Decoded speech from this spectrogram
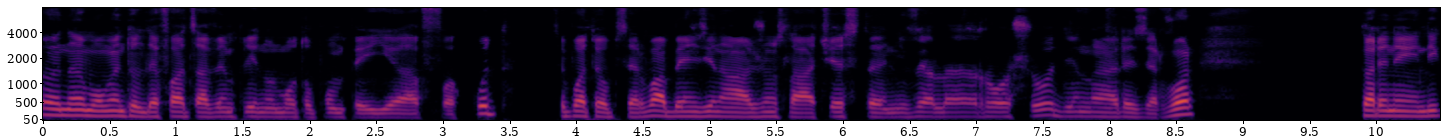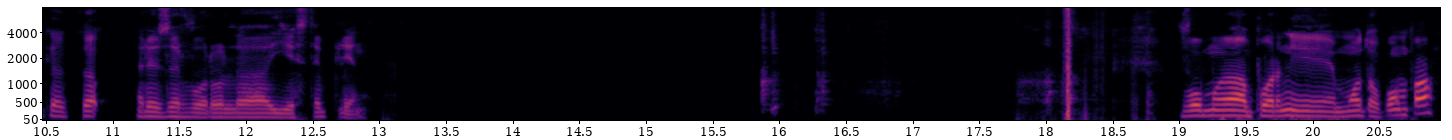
În momentul de față avem plinul motopompei uh, făcut. Se poate observa, benzina a ajuns la acest nivel uh, roșu din uh, rezervor, care ne indică că rezervorul este plin. Vom porni motopompa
